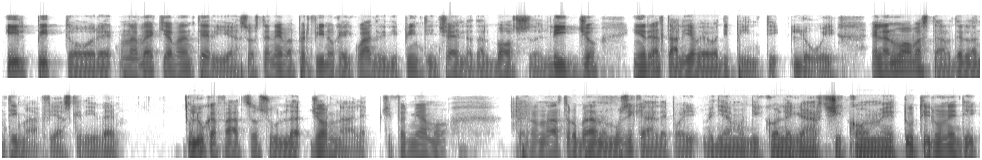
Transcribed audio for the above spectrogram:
Il pittore, una vecchia vanteria, sosteneva perfino che i quadri dipinti in cella dal boss Liggio in realtà li aveva dipinti lui. È la nuova star dell'antimafia, scrive Luca Fazzo sul giornale. Ci fermiamo per un altro brano musicale, poi vediamo di collegarci come tutti i lunedì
